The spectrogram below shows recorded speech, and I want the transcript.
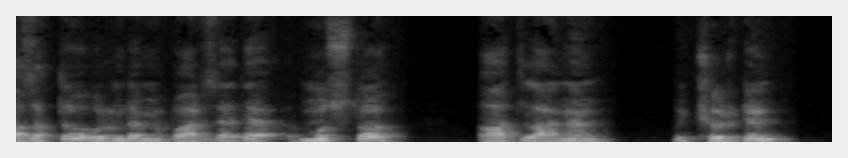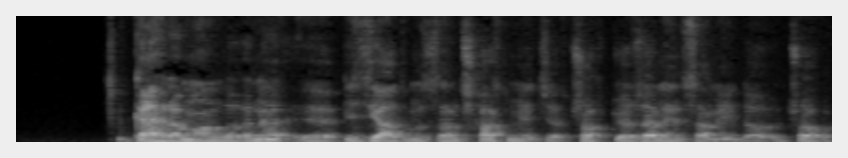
azadlıq uğrunda mübarizədə Musto adlanan Kürdün qəhrəmanlığını e, biz yadımızdan çıxartmayacağıq. Çox gözəl insan idi. O çox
